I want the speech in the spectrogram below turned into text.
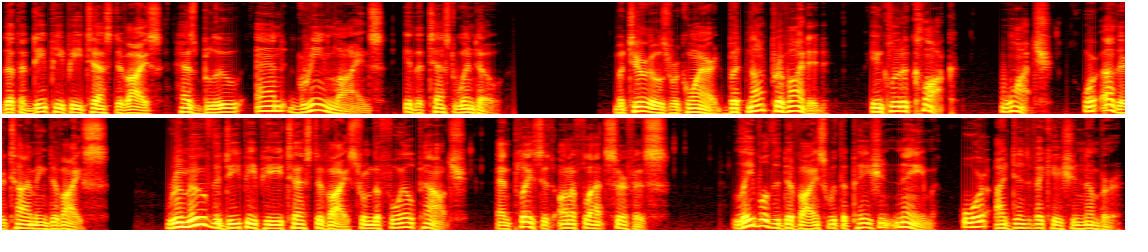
that the DPP test device has blue and green lines in the test window. Materials required but not provided include a clock, watch, or other timing device. Remove the DPP test device from the foil pouch and place it on a flat surface. Label the device with the patient name or identification number.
